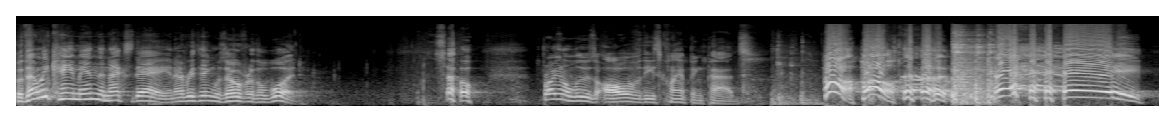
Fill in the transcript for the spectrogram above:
But then we came in the next day and everything was over the wood. So probably gonna lose all of these clamping pads. Oh, oh, hey!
